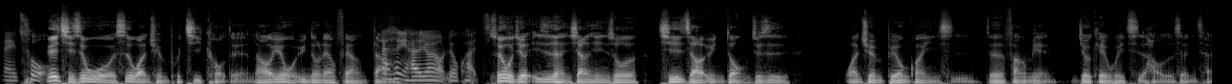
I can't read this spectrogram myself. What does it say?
没错，因为其实我是完全不忌口的人，然后因为我运动量非常大，但是你还是拥有六块肌，所以我就一直很相信说，其实只要运动，就是完全不用管饮食这方面，你就可以维持好的身材。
